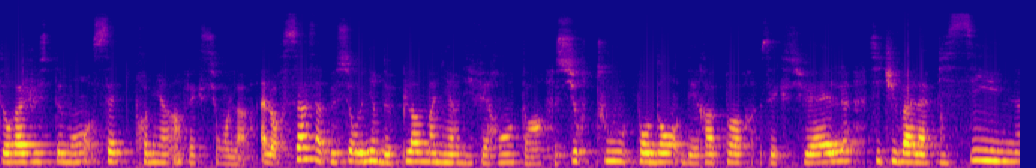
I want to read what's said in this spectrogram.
tu auras justement cette première infection-là. Alors ça, ça peut survenir de plein de manières différentes, hein. surtout pendant des rapports sexuels. Si tu vas à la piscine,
